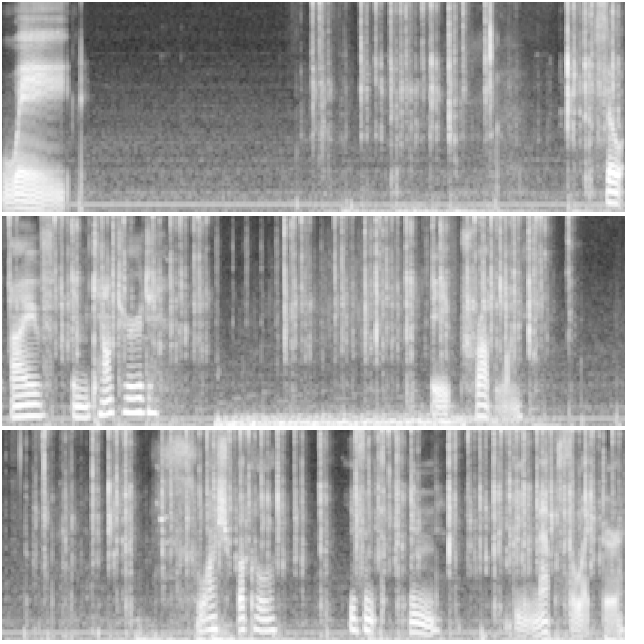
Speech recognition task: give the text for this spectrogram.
Wait. So I've encountered a problem. Swashbuckle isn't in the map selector.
